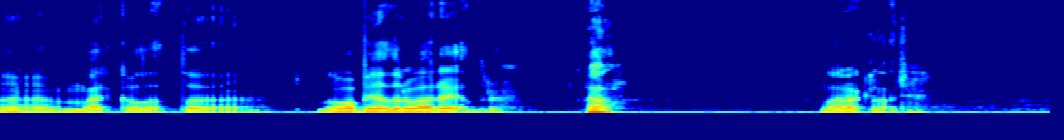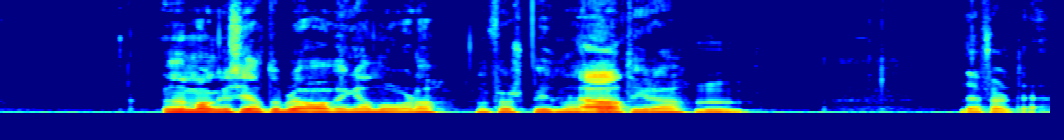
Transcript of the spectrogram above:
Jeg merka at det, var bedre å være edru. Ja. Være klar. Men mange sier at du ble avhengig av nåla når du først begynner med Ja. sprøytegreia. Mm. Det følte jeg.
